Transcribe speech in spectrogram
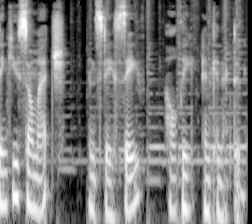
Thank you so much and stay safe, healthy, and connected.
